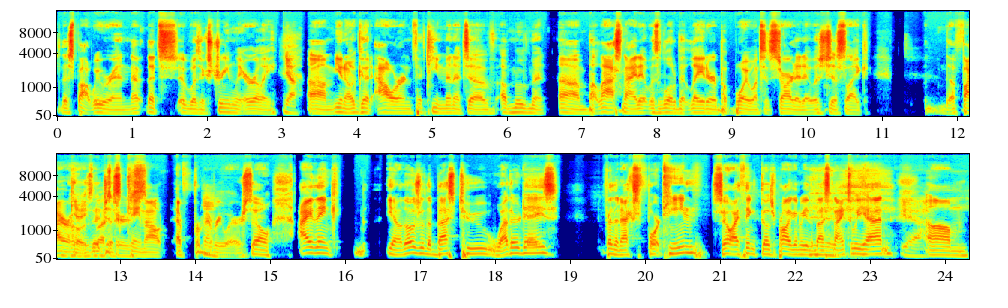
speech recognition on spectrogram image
The spot we were in that that's it was extremely early. Yeah. Um, you know, a good hour and 15 minutes of of movement. Um, but last night it was a little bit later. But boy, once it started, it was just like the fire hose. It just came out from Hmm. everywhere. So I think you know those are the best two weather days for the next 14. So I think those are probably going to be the best nights we had. Yeah. Um,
